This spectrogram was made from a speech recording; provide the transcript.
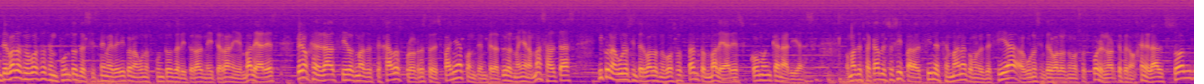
intervalos nubosos en puntos del sistema ibérico en algunos puntos del litoral mediterráneo y en Baleares, pero en general cielos más despejados por el resto de España, con temperaturas mañana más altas y con algunos intervalos nubosos tanto en Baleares como en Canarias. Lo más destacable, eso sí, para el fin de semana, como les decía, algunos intervalos nubosos por el norte, pero en general sol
